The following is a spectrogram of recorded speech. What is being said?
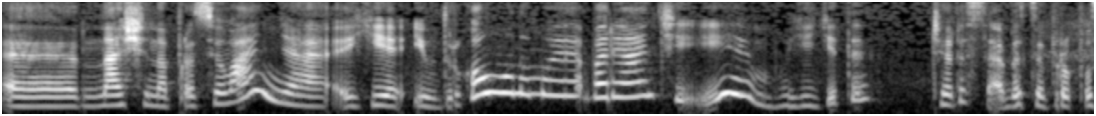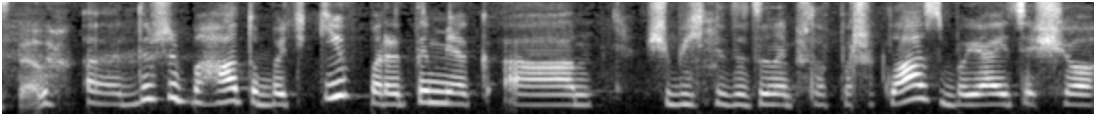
е, наші напрацювання є і в друкованому варіанті, і мої діти через себе це пропустили. Е, Дуже багато батьків перед тим, як е, щоб їхня дитина пішла в перший клас, бояться, що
